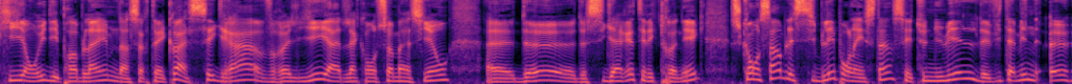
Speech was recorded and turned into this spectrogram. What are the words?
qui ont eu des problèmes, dans certains cas assez graves, reliés à de la consommation euh, de, de cigarettes électroniques. Ce qu'on semble cibler pour l'instant, c'est une huile de vitamine E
